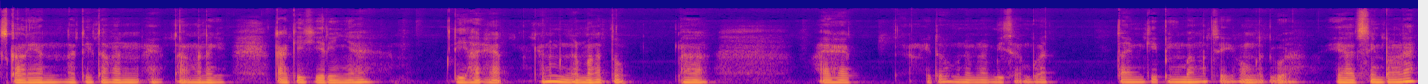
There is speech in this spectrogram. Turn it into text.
sekalian latih tangan eh tangan lagi kaki kirinya di hi hat karena bener banget tuh. Uh, hi hat itu bener-bener bisa buat timekeeping banget sih menurut gue ya simpelnya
